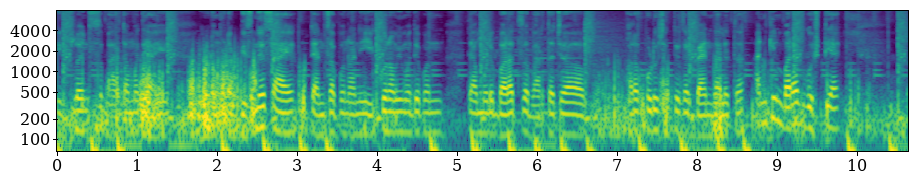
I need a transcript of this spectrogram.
इन्फ्लुएन्स भारतामध्ये आहे एवढं मोठा बिझनेस आहे त्यांचा पण आणि इकॉनॉमीमध्ये पण. त्यामुळे बराच भारताच्या फरक पडू शकते जर बॅन झालं तर. आणखीन बऱ्याच गोष्टी आहेत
